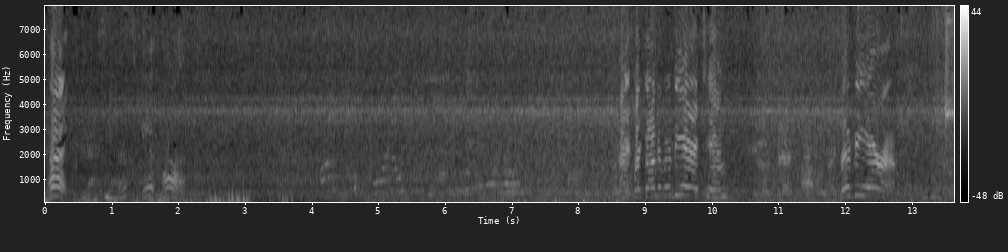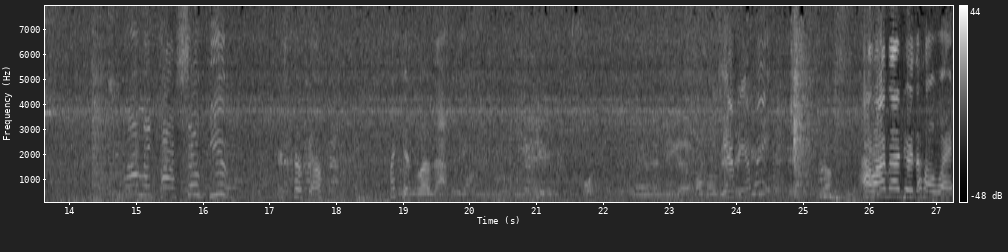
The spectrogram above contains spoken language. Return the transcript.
All right, All right, we're going to Riviera, Tim. Riviera. Oh my gosh, so cute. There's Coco. My kids love that. Wait. Oh, I'm going to do it the whole way.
